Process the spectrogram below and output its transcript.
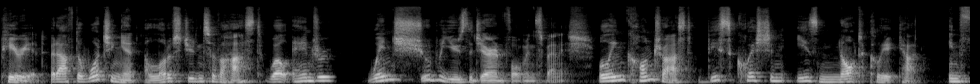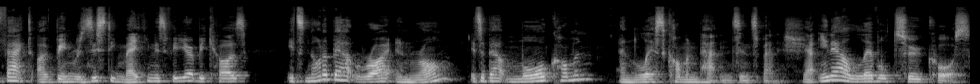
period. But after watching it, a lot of students have asked, well, Andrew, when should we use the gerund form in Spanish? Well, in contrast, this question is not clear cut. In fact, I've been resisting making this video because it's not about right and wrong. It's about more common and less common patterns in Spanish. Now, in our level two course,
